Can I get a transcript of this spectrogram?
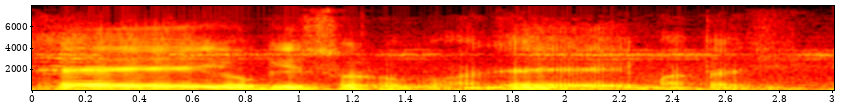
જય યોગેશ્વર ભગવાન, જય માતાજી.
